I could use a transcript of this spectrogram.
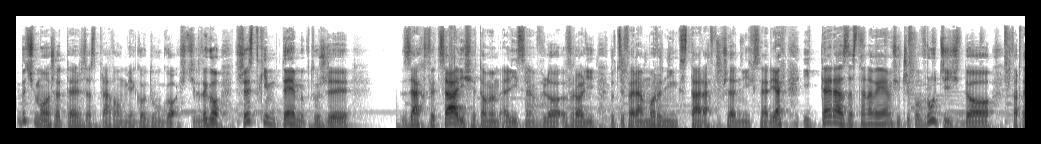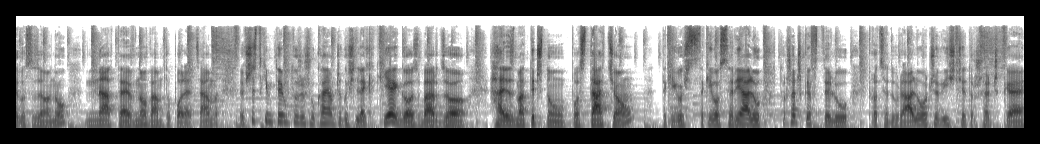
być może też za sprawą jego długości. Dlatego wszystkim tym, którzy zachwycali się Tomem Ellisem w, lo- w roli Lucyfera Morningstara w poprzednich seriach i teraz zastanawiają się, czy powrócić do czwartego sezonu. Na pewno wam to polecam. Wszystkim tym, którzy szukają czegoś lekkiego z bardzo charyzmatyczną postacią, takiego, z takiego serialu, troszeczkę w stylu proceduralu oczywiście, troszeczkę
